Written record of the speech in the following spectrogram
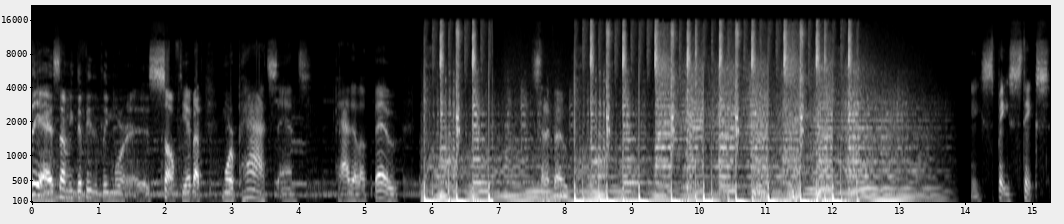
So yeah, something definitely more uh, soft, yeah, but more pads and pedalafo. Salafo. Okay, space sticks.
